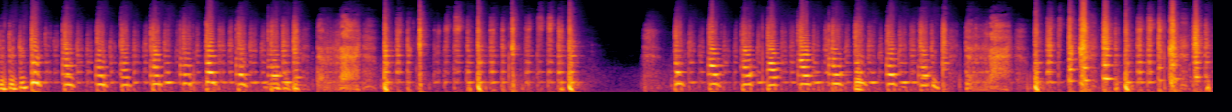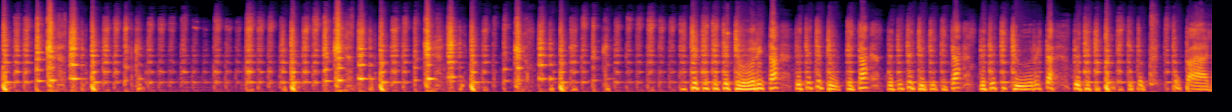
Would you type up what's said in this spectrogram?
Durita, durita, durita, durita, durita, durita, durita, durita, durita, Oh,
